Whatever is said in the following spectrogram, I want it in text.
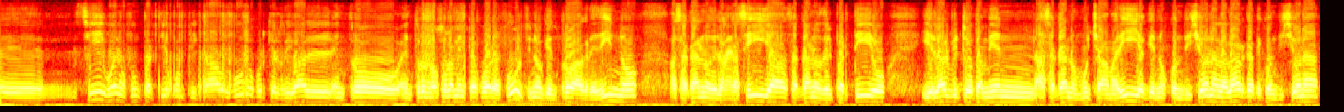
Eh, sí, bueno, fue un partido complicado, duro, porque el rival entró, entró no solamente a jugar al fútbol, sino que entró a agredirnos, a sacarnos de las casillas, a sacarnos del partido, y el árbitro también a sacarnos mucha amarilla, que nos condiciona a la larga, te condiciona,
